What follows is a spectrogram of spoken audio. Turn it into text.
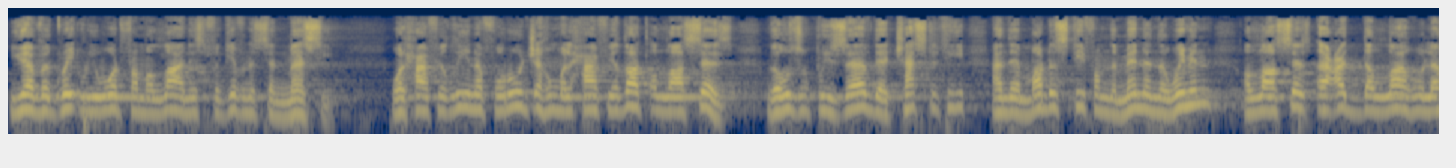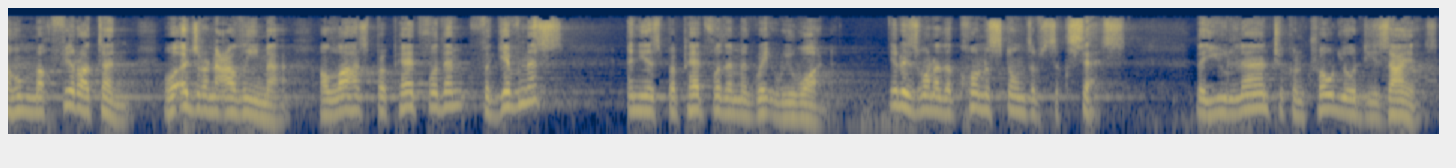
you have a great reward from Allah and His forgiveness and mercy. وَالْحَافِظِينَ فُرُوجَهُمْ وَالْحَافِظَاتِ Allah says, those who preserve their chastity and their modesty from the men and the women, Allah says, أَعَدَّ اللَّهُ لَهُمْ مَغْفِرَةً وَأَجْرًا عَظِيمًا Allah has prepared for them forgiveness and He has prepared for them a great reward. It is one of the cornerstones of success that you learn to control your desires,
